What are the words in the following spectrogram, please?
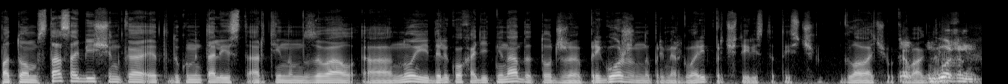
Потом Стас Обищенко, это документалист, Артином называл. А, ну и далеко ходить не надо. Тот же Пригожин, например, говорит про 400 тысяч глава ЧВК ну, Вагнера. Пригожин,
